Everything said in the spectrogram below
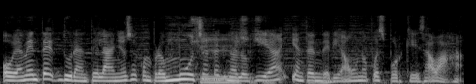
obviamente durante el año se compró mucha Sí, sí, tecnología y entendería uno pues por qué esa baja.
